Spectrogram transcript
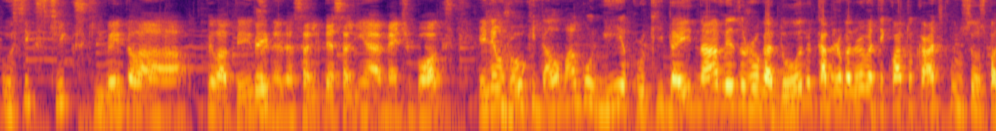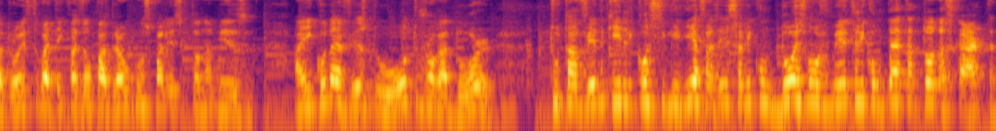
O Six Sticks, que veio pela, pela Paper, Paper. Né, dessa, dessa linha Matchbox, ele é um jogo que dá uma agonia, porque daí na vez do jogador, cada jogador vai ter quatro cartas com os seus padrões, tu vai ter que fazer o padrão com os palitos que estão na mesa. Aí quando é a vez do outro jogador, tu tá vendo que ele conseguiria fazer isso ali com dois movimentos, ele completa todas as cartas.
